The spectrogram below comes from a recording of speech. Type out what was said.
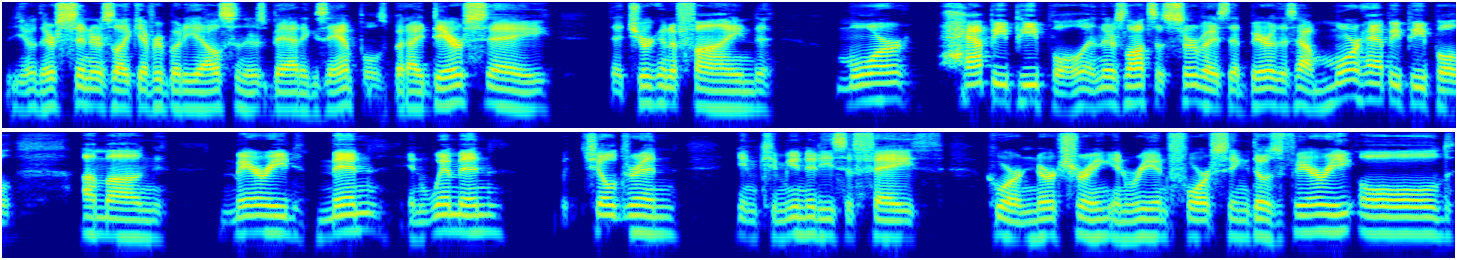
you know, they're sinners like everybody else and there's bad examples. But I dare say that you're going to find more happy people, and there's lots of surveys that bear this out, more happy people among married men and women with children in communities of faith who are nurturing and reinforcing those very old,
